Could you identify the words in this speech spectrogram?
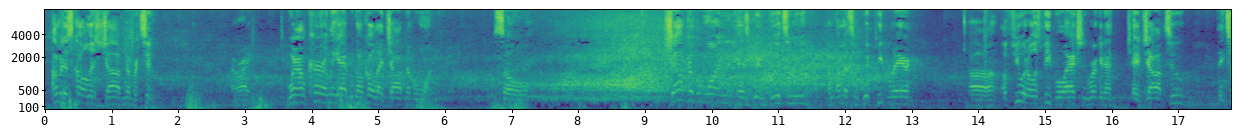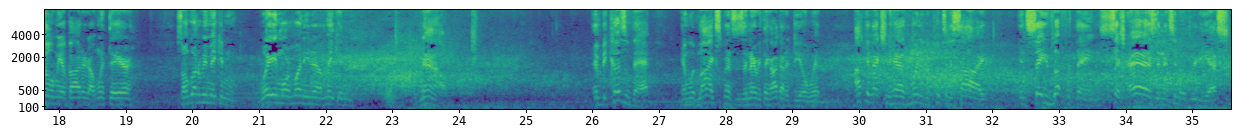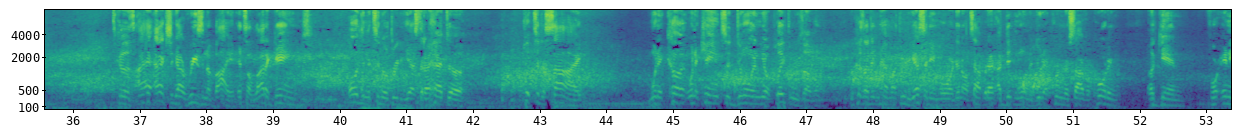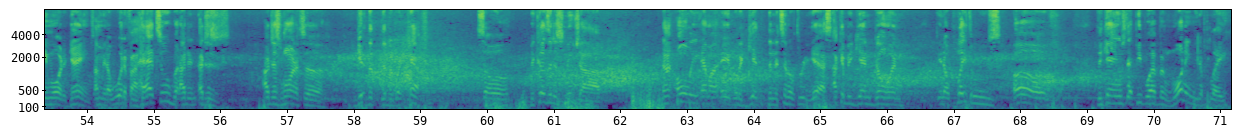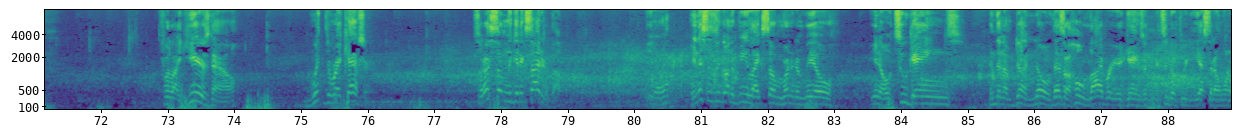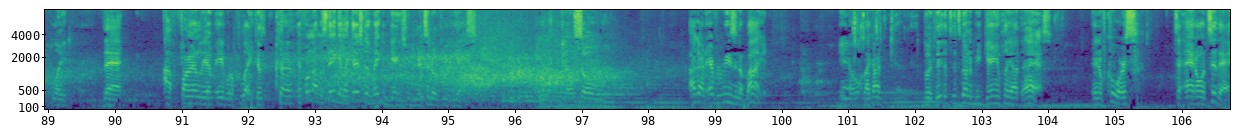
I'm gonna just call this job number two. All right. Where I'm currently at, we're gonna call that job number one. So, job number one has been good to me. I, met some good people there. Uh, a few of those people are actually working at, at job two they told me about it. I went there. So I'm going to be making way more money than I'm making now. And because of that, and with my expenses and everything I got to deal with, I can actually have money to put to the side and save up for things such as the Nintendo 3DS. Because I actually got reason to buy it. It's a lot of games on the Nintendo 3DS that I had to put to the side when it when it came to doing you know playthroughs of them because I didn't have my 3DS anymore. And Then on top of that, I didn't want to do that primitive side recording again for any more of the games. I mean, I would if I had to, but I didn't. I just, I just wanted to get the, the direct capture. So because of this new job, not only am I able to get the Nintendo 3DS, I can begin doing, you know, playthroughs of the games that people have been wanting me to play for like years now with direct capture. So that's something to get excited about. You know, and this isn't going to be like some run of the mill, you know, two games and then I'm done. No, there's a whole library of games on Nintendo 3DS that I want to play that I finally am able to play. Because if I'm not mistaken, like they're still making games for the Nintendo 3DS. You know, so I got every reason to buy it. You know, like I, but it's, it's going to be gameplay out the ass. And of course, to add on to that,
